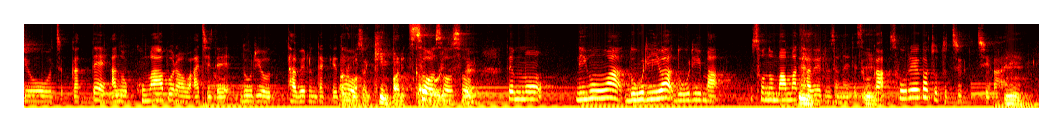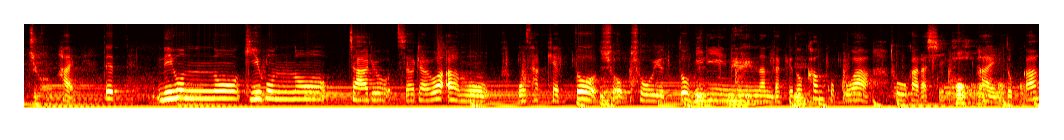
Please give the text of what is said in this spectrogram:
塩を使ってあのごま油を味で海苔を食べるんだけああのまどさにキンパに使うそうそうそう。海苔ですね。でも日本は海苔は海苔まそのまま食べるじゃないですか、それがちょっとち違い、うん。違う。はい。で日本の基本の材料材料はあもうお酒としょ、醤油とみりんなんだけど、うん。韓国は唐辛子、はい、とか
